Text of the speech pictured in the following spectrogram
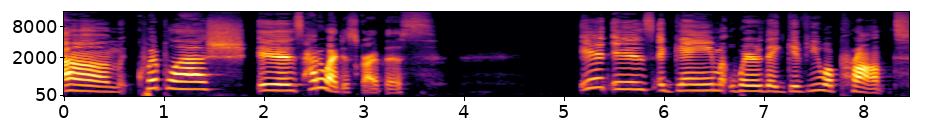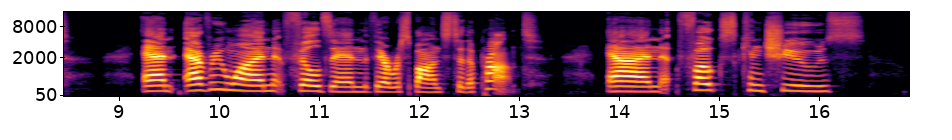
Um, Quiplash is, how do I describe this? It is a game where they give you a prompt and everyone fills in their response to the prompt. And folks can choose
